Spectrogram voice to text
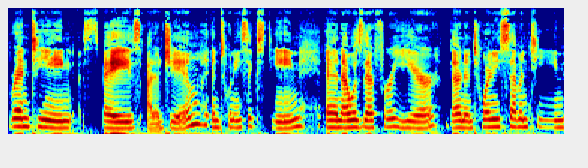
renting space at a gym in 2016, and I was there for a year. Then in 2017,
